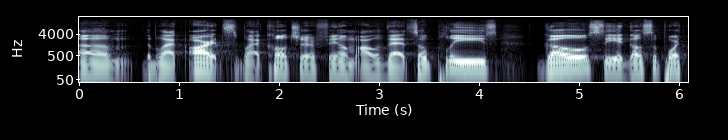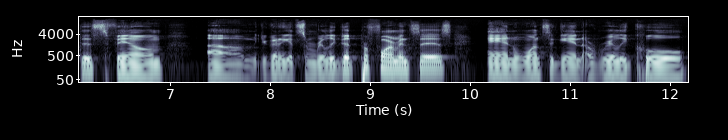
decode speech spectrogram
um the black arts black culture film all of that so please go see it go support this film um you're gonna get some really good performances and once again a really cool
